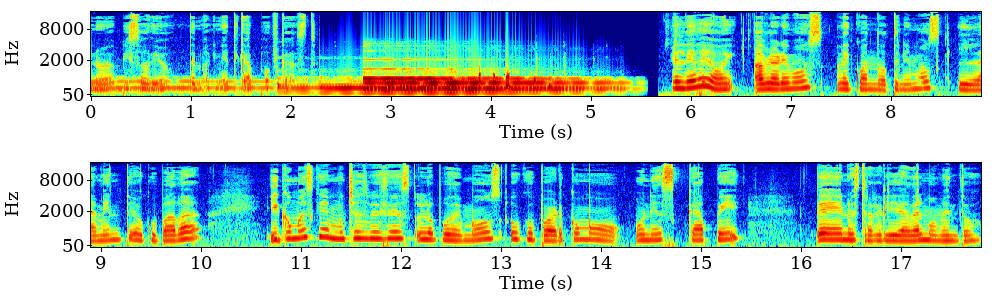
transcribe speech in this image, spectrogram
nuevo episodio de Magnética Podcast. El día de hoy hablaremos de cuando tenemos la mente ocupada y cómo es que muchas veces lo podemos ocupar como un escape de nuestra realidad del momento.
